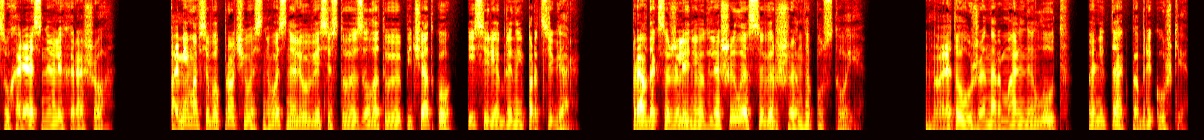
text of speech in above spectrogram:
Сухаря сняли хорошо. Помимо всего прочего, с него сняли увесистую золотую печатку и серебряный портсигар. Правда, к сожалению, для Шила совершенно пустой. Но это уже нормальный лут, а не так, по брякушке.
